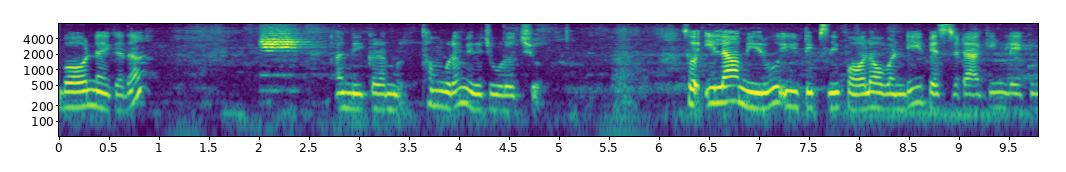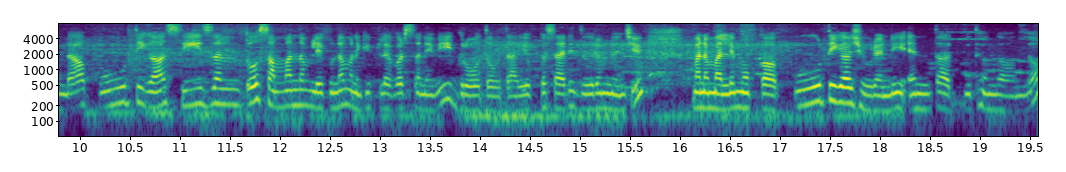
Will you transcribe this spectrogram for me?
బాగున్నాయి కదా? అండ్ ఇక్కడ మొత్తం కూడా మీరు చూడవచ్చు సో ఇలా మీరు ఈ టిప్స్ని ఫాలో అవ్వండి. పెస్ట్ ట్యాకింగ్ లేకుండా పూర్తిగా సీజన్తో సంబంధం లేకుండా మనకి ఫ్లవర్స్ అనేవి గ్రోత్ అవుతాయి. ఒక్కసారి దూరం నుంచి మన మల్లె మొక్క పూర్తిగా చూడండి ఎంత అద్భుతంగా ఉందో.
